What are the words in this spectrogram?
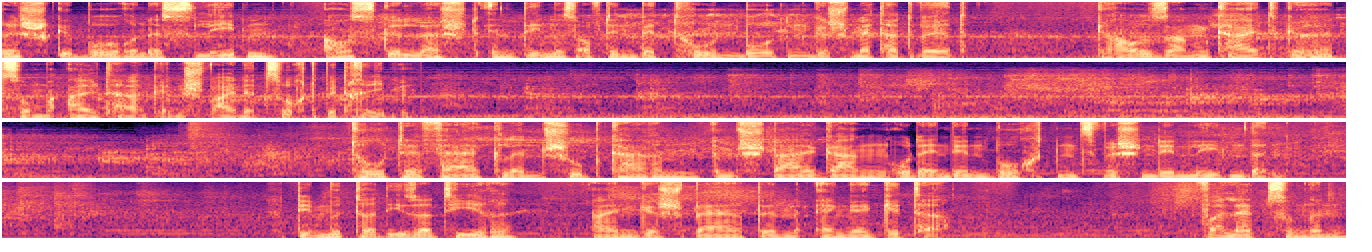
frisch geborenes Leben ausgelöscht, indem es auf den Betonboden geschmettert wird. Grausamkeit gehört zum Alltag in Schweinezuchtbetrieben. Tote Ferkel in Schubkarren, im Stallgang oder in den Buchten zwischen den Lebenden. Die Mütter dieser Tiere eingesperrt in enge Gitter. Verletzungen,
